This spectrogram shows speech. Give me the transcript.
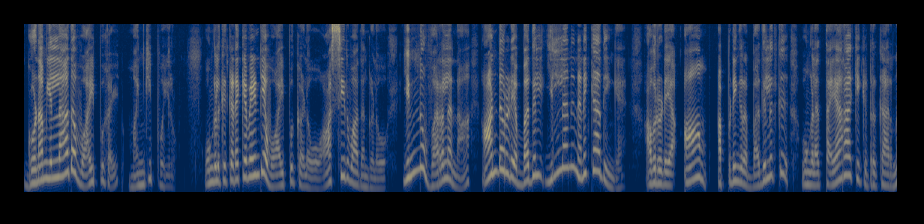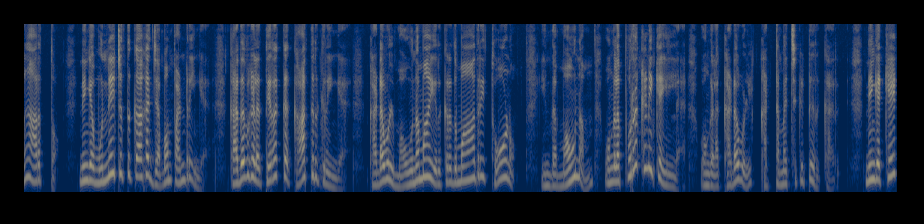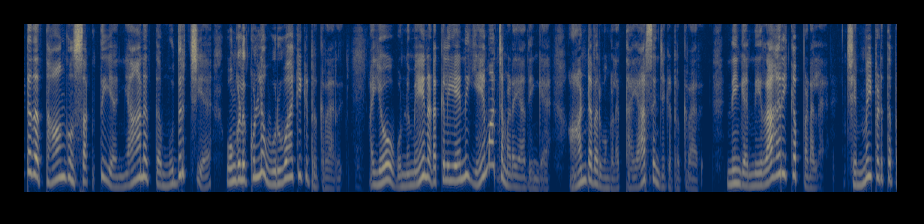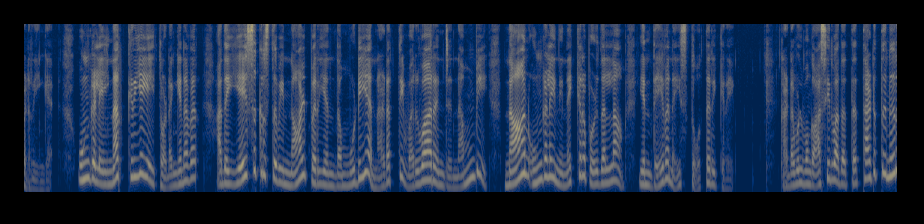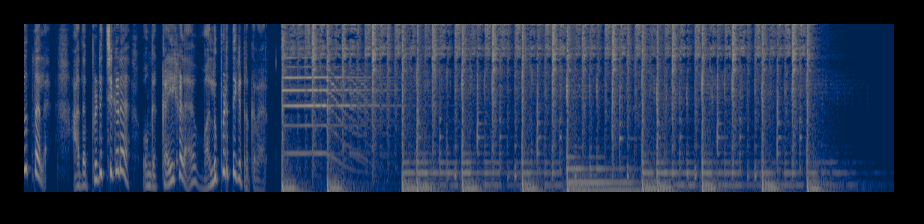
குணம் இல்லாத வாய்ப்புகள் மங்கி போயிரும். உங்களுக்கு கிடைக்க வேண்டிய வாய்ப்புகளோ ஆசீர்வாதங்களோ இன்னும் வரலனா ஆண்டவருடைய பதில் இல்லைன்னு நினைக்காதீங்க. அவருடைய ஆம் அப்படிங்கிற பதிலுக்கு உங்களை தயாராக்கிக்கிட்டு இருக்காருன்னு அர்த்தம். நீங்க முன்னேற்றத்துக்காக ஜெபம் பண்றீங்க. கதவுகளை திறக்க காத்திருக்கிறீங்க. கடவுள் மௌனமா இருக்கிறது மாதிரி தோணும். இந்த மௌனம் உங்களை புறக்கணிக்க இல்ல உங்களை கடவுள் கட்டமைச்சுக்கிட்டு இருக்காரு. நீங்க கேட்டதை தாங்கும் சக்திய ஞானத்தை முதிர்ச்சிய உங்களுக்குள்ள உருவாக்கிக்கிட்டு இருக்கிறாரு. ஐயோ ஒண்ணுமே நடக்கலையேன்னு ஏமாற்றம் அடையாதீங்க. ஆண்டவர் உங்களை தயார் செஞ்சுக்கிட்டு இருக்கிறாரு. நீங்க நிராகரிக்கப்படல. செம்மைப்படுத்தப்படுறீங்க. உங்களில் நற்கிரியையை தொடங்கினவர் அதை இயேசு கிறிஸ்துவின் நாள் பரியந்தம் முடிய நடத்தி வருவார் என்று நம்பி நான் உங்களை நினைக்கிற பொழுதெல்லாம் என் தேவனை ஸ்தோத்தரிக்கிறேன். கடவுள் உங்க ஆசீர்வாதத்தை தடுத்து நிறுத்தல. அதை பிடிச்சுக்கிட உங்க கைகளை வலுப்படுத்திக்கிட்டு இருக்கிறாரு.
